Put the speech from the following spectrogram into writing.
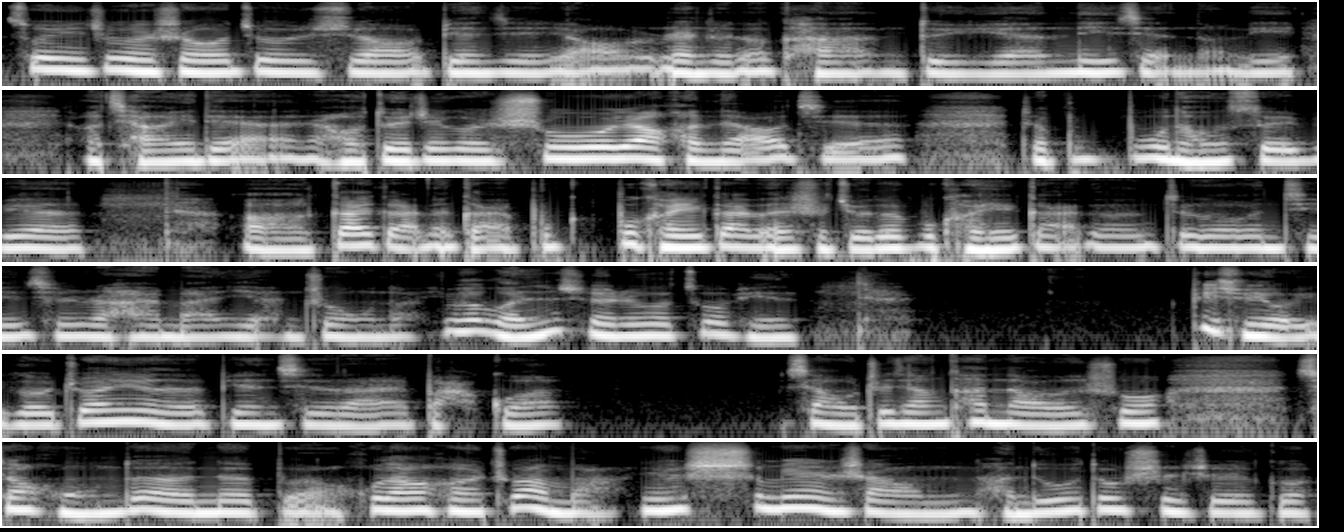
所以这个时候就需要编辑要认真的看，对语言理解能力要强一点，然后对这个书要很了解，这不不能随便，啊，该改的改，不不可以改的是绝对不可以改的，这个问题其实还蛮严重的，因为文学这个作品必须有一个专业的编辑来把关。像我之前看到的说，萧红的那本《呼兰河传》吧，因为市面上很多都是这个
